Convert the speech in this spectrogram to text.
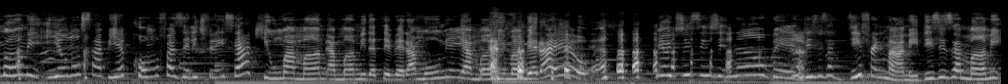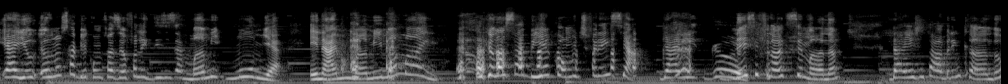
mami, e eu não sabia como fazer ele diferenciar que uma mami, a mami da TV era a múmia e a mami mami era eu. Eu disse, assim, não, B, this is a different mommy. This is a mommy. E aí eu, eu não sabia como fazer. Eu falei, this is a mommy múmia. And I'm mommy mamãe. Porque eu não sabia como diferenciar. E aí, Good. nesse final de semana, daí a gente tava brincando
